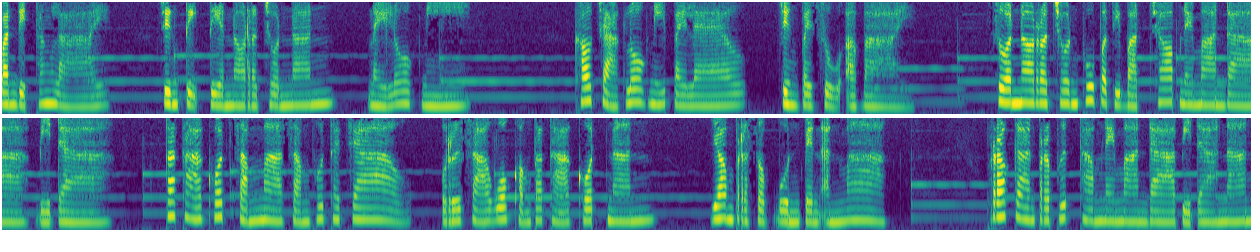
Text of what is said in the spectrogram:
บัณฑิตทั้งหลาย จึงติเตียนนรชนนั้นในโลกนี้ เขาจากโลกนี้ไปแล้ว จึงไปสู่อบาย ส่วนนรชนผู้ปฏิบัติชอบในมารดา บิดา ตถาคตสัมมาสัมพุทธเจ้า หรือสาวกของตถาคตนั้น ย่อมประสบบุญเป็นอันมาก เพราะการประพฤติธรรมในมารดาบิดานั้น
